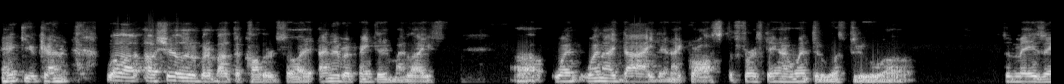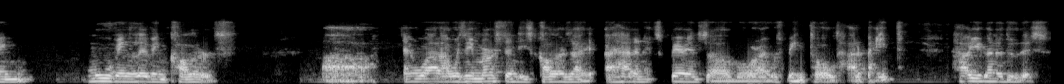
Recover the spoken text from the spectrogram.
thank you, Karen. Well, I'll share a little bit about the colors. So I, I never painted in my life. Uh, when when I died and I crossed, the first thing I went through was through uh, amazing, moving, living colors. Uh, and while I was immersed in these colors, I, I had an experience of, or I was being told how to paint. How are you going to do this?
